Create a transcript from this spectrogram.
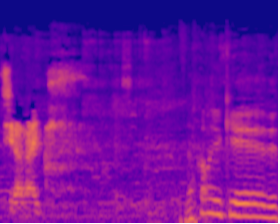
知らないか。仲間由紀恵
